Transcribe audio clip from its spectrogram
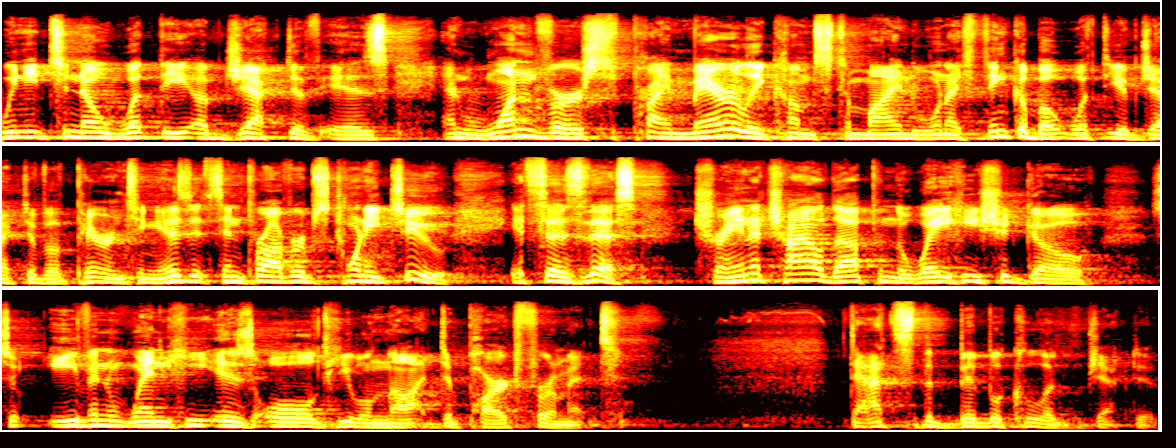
We need to know what the objective is. And one verse primarily comes to mind when I think about what the objective of parenting is. It's in Proverbs 22. It says this train a child up in the way he should go, so even when he is old, he will not depart from it. That's the biblical objective.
